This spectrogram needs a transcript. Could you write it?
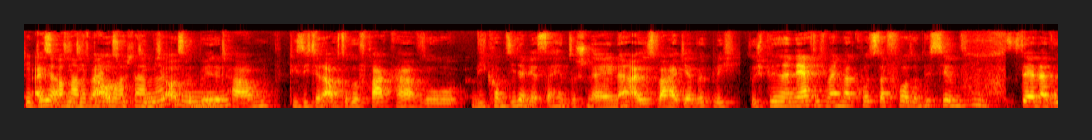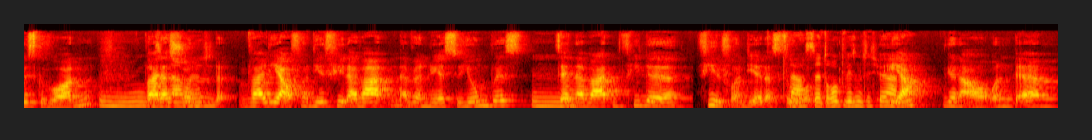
die dir also auch die, mal die, was haben, die mich ne? ausgebildet mhm. haben, die sich dann auch so gefragt haben, so wie kommen sie denn jetzt dahin so schnell? Ne? Also es war halt ja wirklich, so ich bin dann nervig manchmal kurz davor so ein bisschen puh, sehr nervös geworden, mhm, weil das, das schon, weil die ja auch von dir viel erwarten. Ne? Wenn du jetzt so jung bist, mhm. dann erwarten viele viel von dir, dass Klar, du ist der Druck wesentlich höher. Ja, ne? genau. Und ähm,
